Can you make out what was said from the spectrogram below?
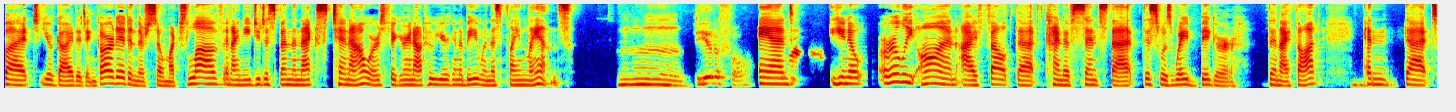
But you're guided and guarded, and there's so much love. And I need you to spend the next 10 hours figuring out who you're going to be when this plane lands. Mm, beautiful. And, you know, early on, I felt that kind of sense that this was way bigger than I thought, mm-hmm. and that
